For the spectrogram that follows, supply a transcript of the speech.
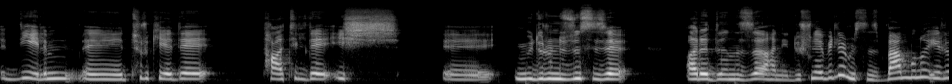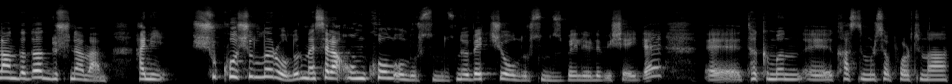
diyelim, Türkiye'de tatilde iş, müdürünüzün sizi aradığınızı, hani, düşünebilir misiniz? Ben bunu İrlanda'da düşünemem. Hani, şu koşullar olur, mesela on call olursunuz, nöbetçi olursunuz belirli bir şeyde. Eee, takımın, eee, customer support'una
